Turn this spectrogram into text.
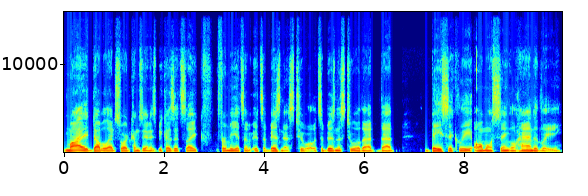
my double-edged sword comes in is because it's like for me it's a it's a business tool. It's a business tool that that basically almost single-handedly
